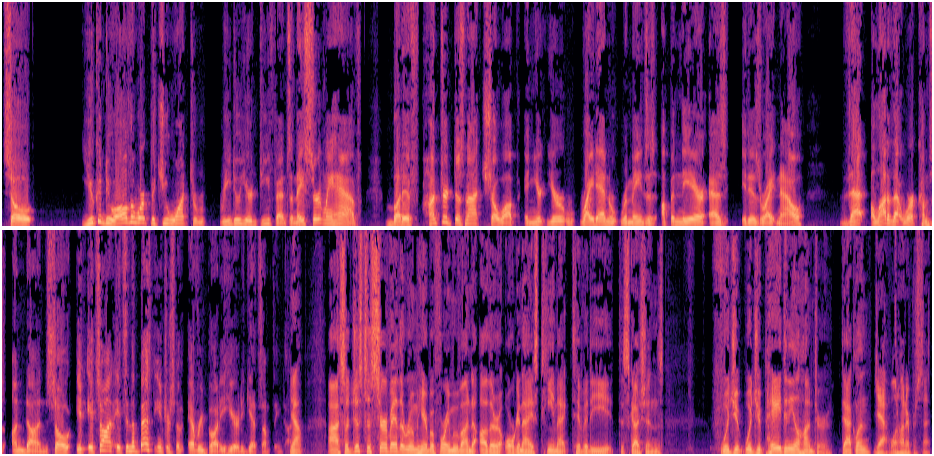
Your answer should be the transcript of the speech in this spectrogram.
So you could do all the work that you want to redo your defense, and they certainly have. But if Hunter does not show up and your your right end remains as up in the air as it is right now, that a lot of that work comes undone. So it, it's on. It's in the best interest of everybody here to get something done. Yeah. Uh, so just to survey the room here before we move on to other organized team activity discussions, would you would you pay Danielle Hunter, Declan? Yeah, one hundred percent.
